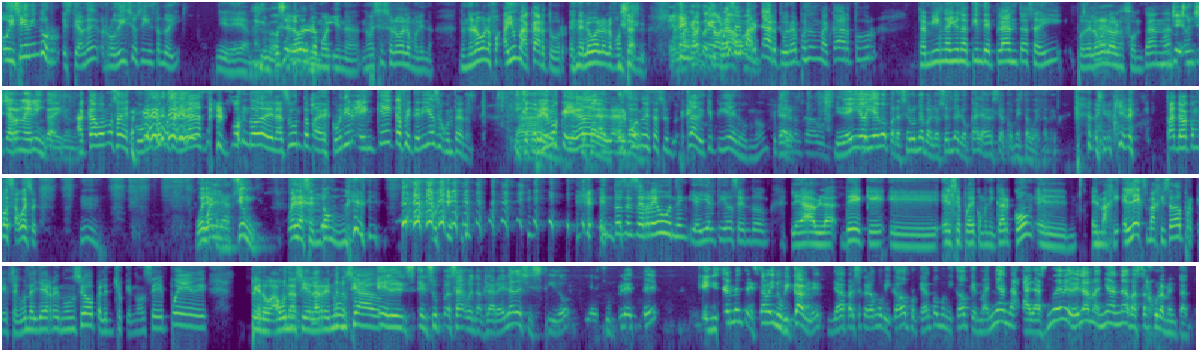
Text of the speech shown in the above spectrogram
hoy sigue viendo, este, Rodicio sigue estando ahí. Ni idea, man. No, es el lobo de la Molina. No, ese es el lobo de la Molina. No, no, el lobo Hay un MacArthur en el lobo de la Fontana. puede ser MacArthur, ¿eh? puede ser un MacArthur. También hay una tienda de plantas ahí pues de luego la fontana. Un, chicharrón de Inca ahí Acá vamos a descubrir, vamos a llegar hasta el fondo del asunto para descubrir en qué cafetería se juntaron. Y que tenemos que llegar al, fondo de este asunto. Claro, ¿y qué pidieron, no? ¿Qué pidieron cada uno? Y de ahí yo llego para hacer una evaluación del local a ver si la comida está buena. Yo quiero. Panda va como sabueso. Mm. Huele, huele, a corrupción. Huele a sendón. Entonces se reúnen y ahí el tío Sendón le habla de que eh, él se puede comunicar con el, el, ex magistrado porque según él ya renunció, pero le ha dicho que no se puede, pero aún así él ha renunciado. el, el, o sea, bueno, claro, él ha desistido y el suplente que inicialmente estaba inubicable, ya parece que lo han ubicado porque han comunicado que mañana a las 9 de la mañana va a estar juramentando.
